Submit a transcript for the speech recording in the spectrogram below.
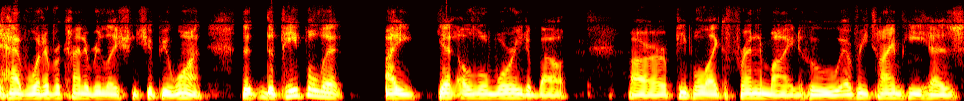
have whatever kind of relationship you want. The the people that I get a little worried about are people like a friend of mine who every time he has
